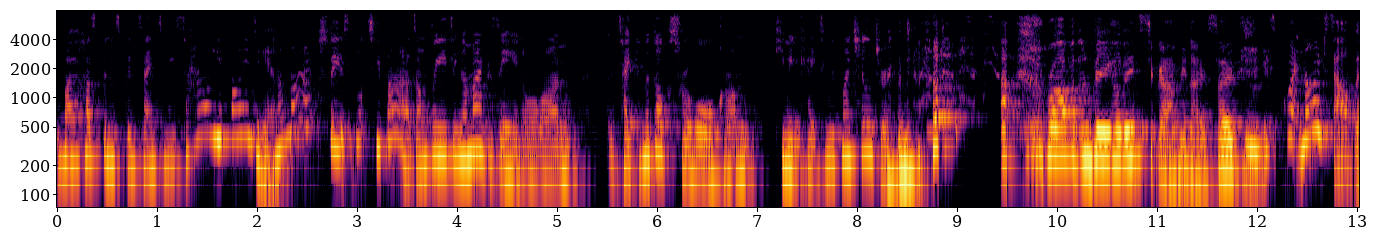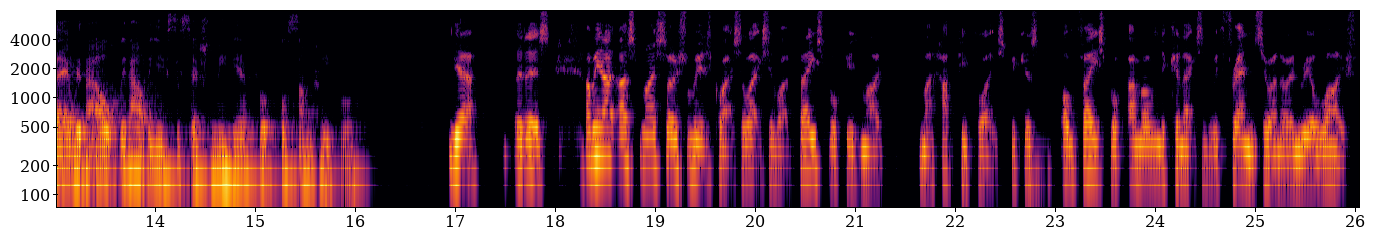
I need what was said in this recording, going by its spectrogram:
my husband's been saying to me, So, how are you finding it? And I'm like, Actually, it's not too bad. I'm reading a magazine, or I'm taking the dogs for a walk, or I'm communicating with my children. rather than being on Instagram, you know. So mm. it's quite nice out there without without the use of social media for, for some people. Yeah, it is. I mean, I, I, my social media is quite selective. Like Facebook is my my happy place because on Facebook I'm only connected with friends who I know in real life.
